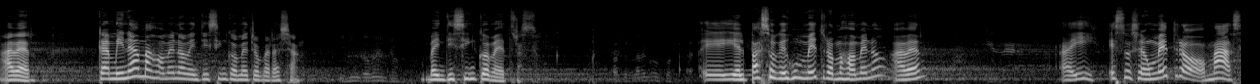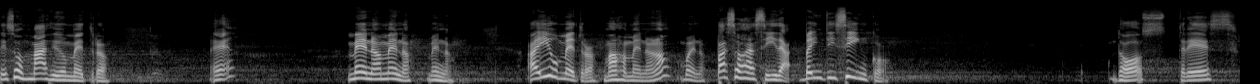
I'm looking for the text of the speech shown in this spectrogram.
A ver, caminá más o menos 25 metros para allá. 25 metros. Eh, ¿Y el paso que es un metro más o menos? A ver. Ahí. ¿Eso es un metro o más? Eso es más de un metro. ¿Eh? Menos, menos, menos. Ahí un metro, más o menos, ¿no? Bueno, pasos así, da. 25. 2, 3,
